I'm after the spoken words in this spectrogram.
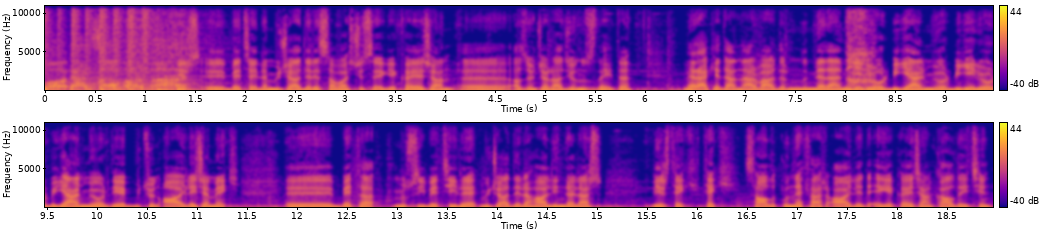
Modern Sabahlar. Bir e, beta ile mücadele savaşçısı Ege Kayacan e, az önce radyonuzdaydı. Merak edenler vardır neden geliyor bir gelmiyor bir geliyor bir gelmiyor diye bütün ailecemek e, beta musibetiyle mücadele halindeler. Bir tek tek sağlıklı nefer ailede Ege Kayacan kaldığı için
